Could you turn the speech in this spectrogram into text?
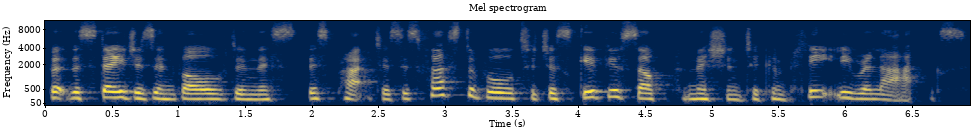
But the stages involved in this this practice is first of all to just give yourself permission to completely relax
